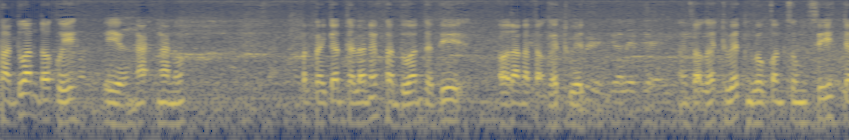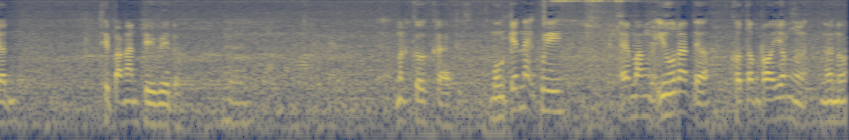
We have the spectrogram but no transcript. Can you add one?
bantuan toh kuwi. Iya. Nggak nganu. Perbaikan jalannya bantuan jadi orang ngetok ke duit. Ngetok ke duit gue konsumsi dan dipangan dewe loh Hmm. mergo gratis. Mungkin nek kuwi emang iuran ya? Gotong royong lah ngono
